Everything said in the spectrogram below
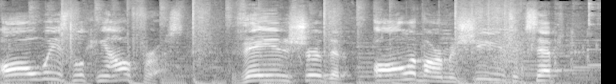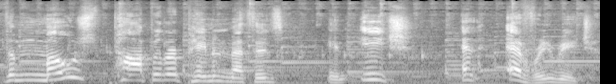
always looking out for us. They ensure that all of our machines accept the most popular payment methods in each and every region.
